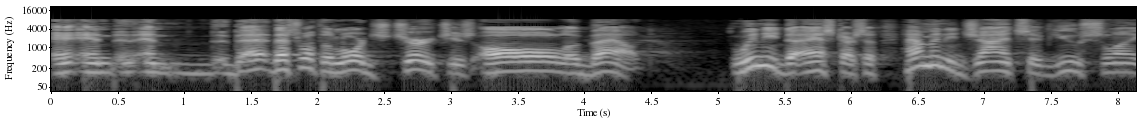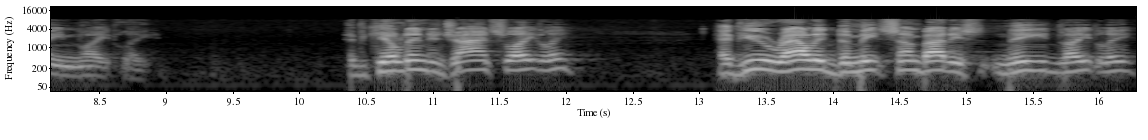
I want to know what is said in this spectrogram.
And, and, and that, that's what the Lord's church is all about. We need to ask ourselves, how many giants have you slain lately? Have you killed any giants lately? Have you rallied to meet somebody's need lately?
